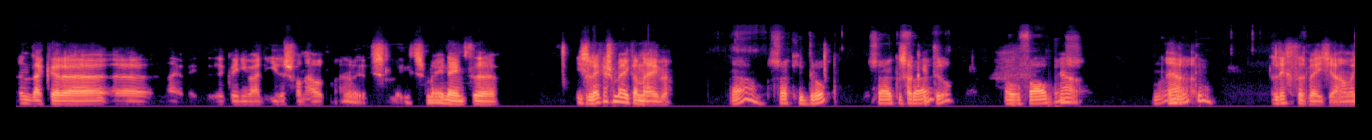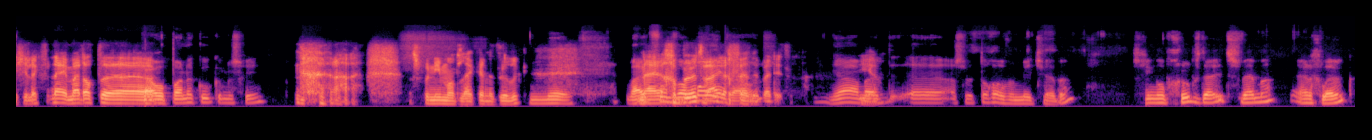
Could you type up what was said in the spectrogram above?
een lekkere. eh, nou ik, weet, ik weet niet waar de Iris van houdt. Maar iets, iets meeneemt. iets lekkers mee kan nemen. ja, zakje drop, suikervrij, Zakje erop. Ovaaltjes. Ja. Nou, Ja. lekker. Ligt er een beetje aan wat je lekker. Nee, maar dat. eh, Koude pannenkoeken misschien? dat is voor niemand lekker natuurlijk. Nee. Maar nee, er gebeurt weinig verder bij dit. Ja, maar Ja. eh, als we het toch over Mitch hebben. Ze gingen op groepsdate zwemmen, erg leuk.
